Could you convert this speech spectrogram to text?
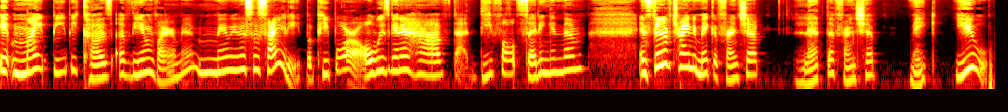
It might be because of the environment, maybe the society, but people are always going to have that default setting in them. Instead of trying to make a friendship, let the friendship make you.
